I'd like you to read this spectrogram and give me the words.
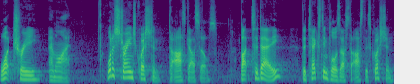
What tree am I? What a strange question to ask ourselves. But today, the text implores us to ask this question.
